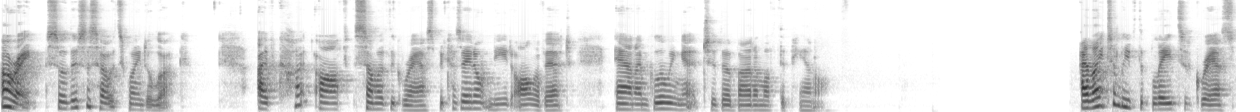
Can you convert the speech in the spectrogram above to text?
All right, so this is how it's going to look. I've cut off some of the grass because I don't need all of it, and I'm gluing it to the bottom of the panel. I like to leave the blades of grass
